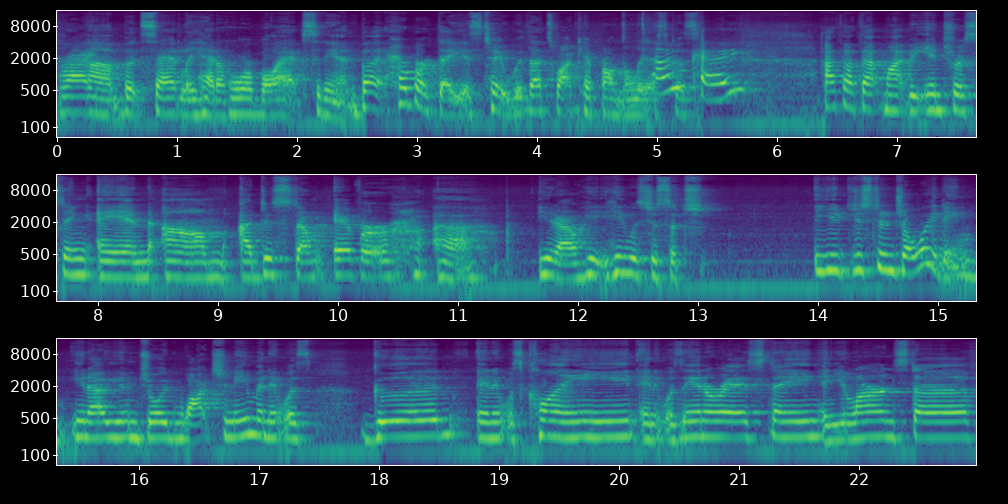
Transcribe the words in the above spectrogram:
Right. Um, but sadly had a horrible accident. But her birthday is too. That's why I kept her on the list. Okay. I thought that might be interesting, and um, I just don't ever, uh, you know, he, he was just such, you just enjoyed him, you know, you enjoyed watching him, and it was good, and it was clean, and it was interesting, and you learned stuff.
